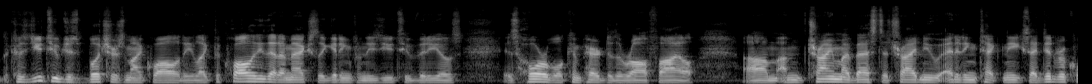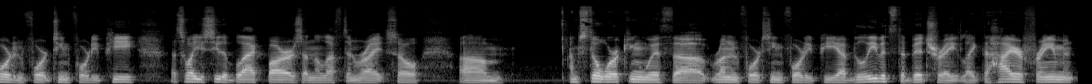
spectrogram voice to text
because YouTube just butchers my quality. Like the quality that I'm actually getting from these YouTube videos is horrible compared to the raw file. Um, I'm trying my best to try new editing techniques. I did record in 1440p. That's why you see the black bars on the left and right. So um, I'm still working with uh, running 1440p. I believe it's the bitrate. Like the higher frame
